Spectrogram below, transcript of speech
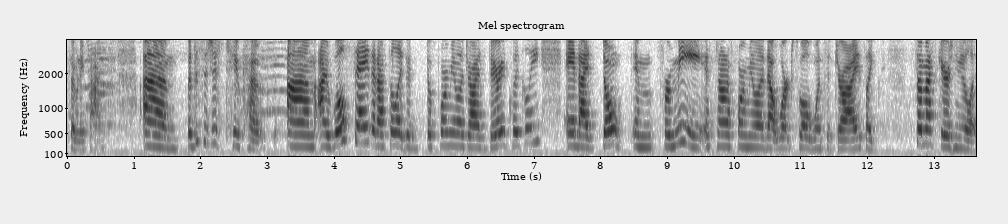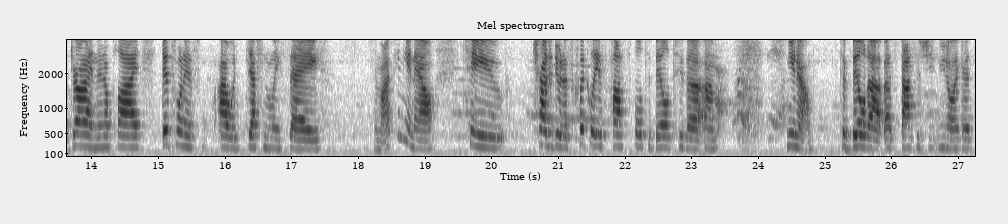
so many times. Um, but this is just two coats. Um, I will say that I feel like the, the formula dries very quickly, and I don't, for me, it's not a formula that works well once it dries. Like, some mascaras you need to let dry and then apply. This one is, I would definitely say, in my opinion now, to try to do it as quickly as possible to build to the, um, you know, to build up as fast as you, you know, like as,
